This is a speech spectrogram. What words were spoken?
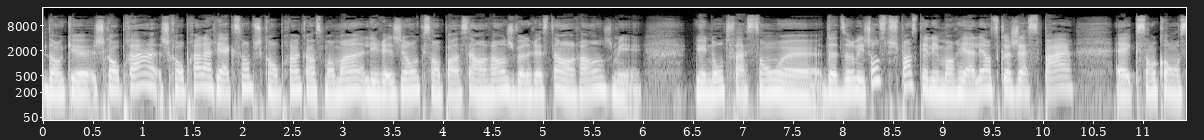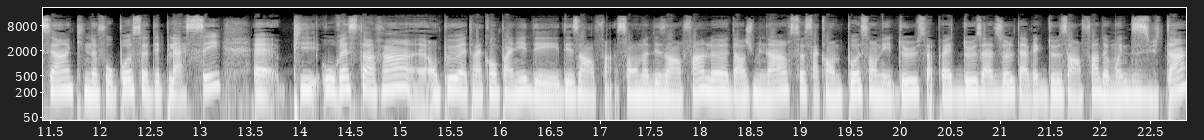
donc, euh, je comprends je comprends la réaction, puis je comprends qu'en ce moment, les régions qui sont passées en orange veulent rester en orange, mais il y a une autre façon euh, de dire les choses. Puis je pense que les Montréalais, en tout cas, j'espère euh, qu'ils sont conscients qu'il ne faut pas se déplacer. Euh, puis au restaurant, on peut être accompagné des, des enfants. Si on a des enfants là d'âge mineur, ça, ça compte pas. Si on est deux, ça peut être deux adultes avec deux enfants de moins de 18 ans.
